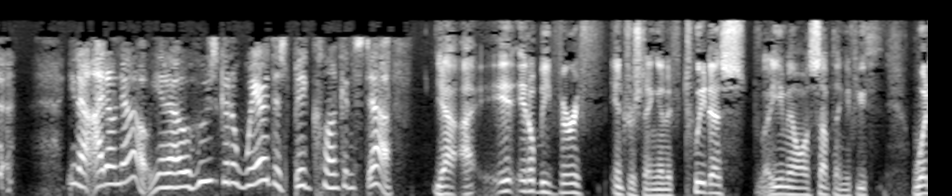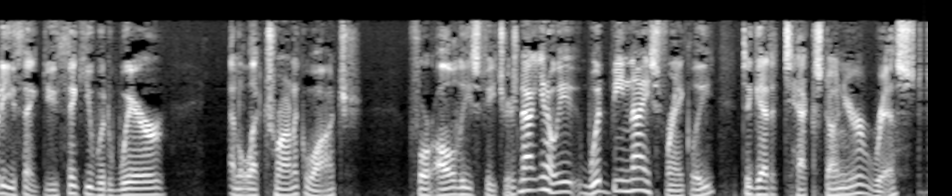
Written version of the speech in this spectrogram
you know, I don't know. You know, who's going to wear this big clunking stuff? Yeah, I, it, it'll be very f- interesting. And if tweet us, email us something. If you, th- what do you think? Do you think you would wear an electronic watch for all these features? Now, you know, it would be nice, frankly, to get a text on your wrist.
